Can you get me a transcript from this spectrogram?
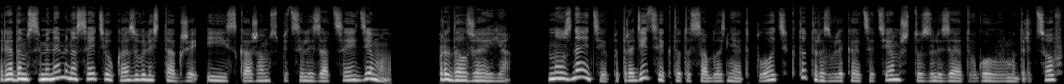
Рядом с именами на сайте указывались также и, скажем, специализация демонов. Продолжаю я. Но, знаете, по традиции кто-то соблазняет плоть, кто-то развлекается тем, что залезает в голову мудрецов,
